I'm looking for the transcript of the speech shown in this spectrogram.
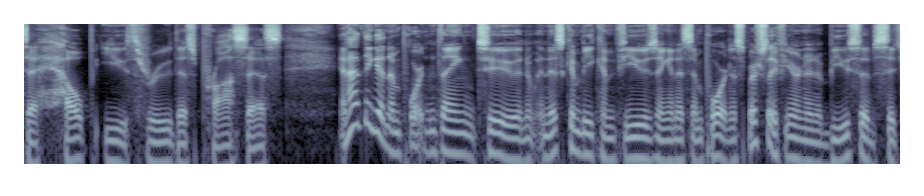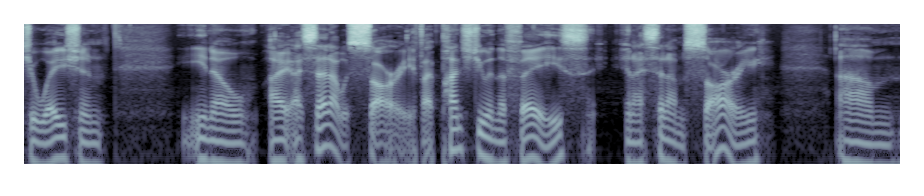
to help you through this process. And I think an important thing too, and, and this can be confusing, and it's important, especially if you're in an abusive situation. You know, I, I said I was sorry. If I punched you in the face and I said I'm sorry, um,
